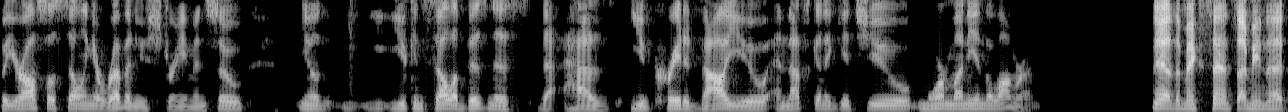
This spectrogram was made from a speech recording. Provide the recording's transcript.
but you're also selling a revenue stream. And so you know you can sell a business that has you've created value and that's going to get you more money in the long run. Yeah that makes sense. I mean that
